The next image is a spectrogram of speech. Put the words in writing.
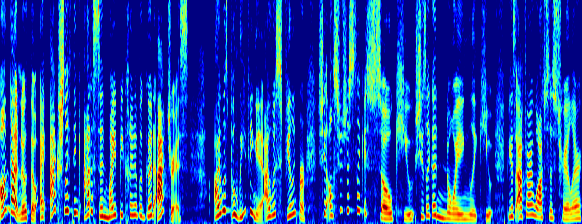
On that note, though, I actually think Addison might be kind of a good actress. I was believing it. I was feeling for her. She also just like is so cute. She's like annoyingly cute. Because after I watched this trailer,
